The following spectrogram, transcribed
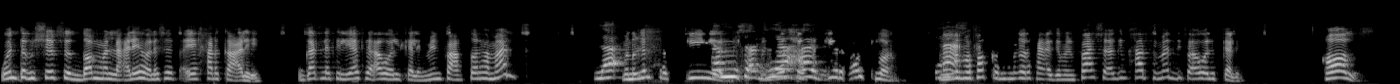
وانت مش شايف الضمة اللي عليها ولا شايف أي حركة عليها. وجات لك الياء في أول الكلمة ينفع أختارها مد لا. من غير تفكير. كان مش من غير حاجة. تفكير أصلا. من غير لا ما أفكر من غير حاجة. ما ينفعش أجيب حرف مد في أول الكلمة خالص.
